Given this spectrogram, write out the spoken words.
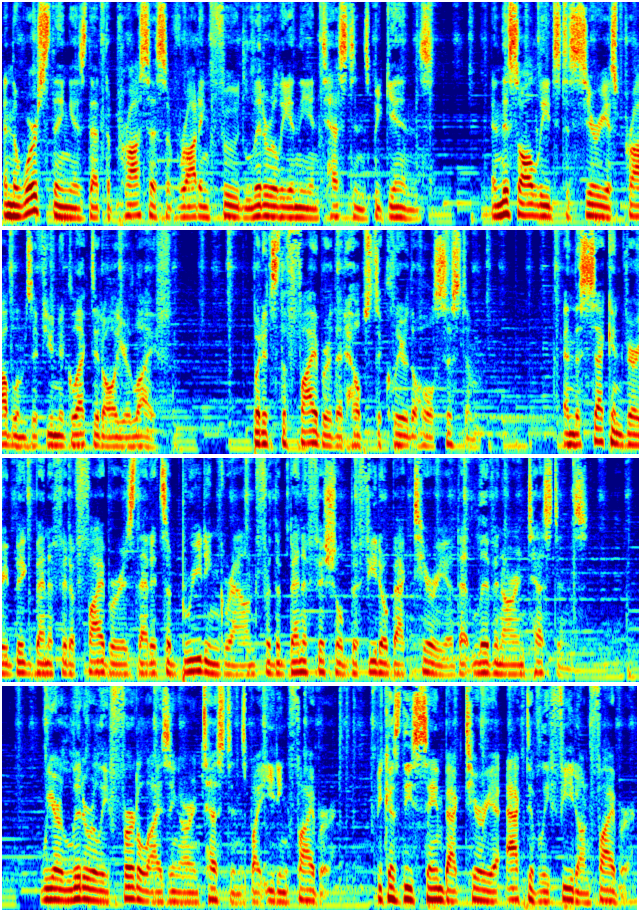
And the worst thing is that the process of rotting food literally in the intestines begins. And this all leads to serious problems if you neglect it all your life. But it's the fiber that helps to clear the whole system. And the second very big benefit of fiber is that it's a breeding ground for the beneficial bifidobacteria that live in our intestines. We are literally fertilizing our intestines by eating fiber, because these same bacteria actively feed on fiber.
